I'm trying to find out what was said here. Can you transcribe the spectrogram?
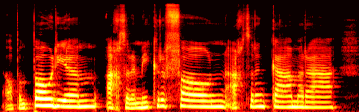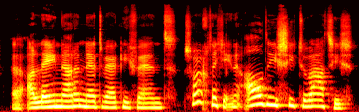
Op een podium, achter een microfoon, achter een camera, uh, alleen naar een netwerkevent. Zorg dat je in al die situaties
